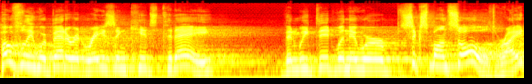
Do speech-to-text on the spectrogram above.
Hopefully, we're better at raising kids today than we did when they were six months old, right?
